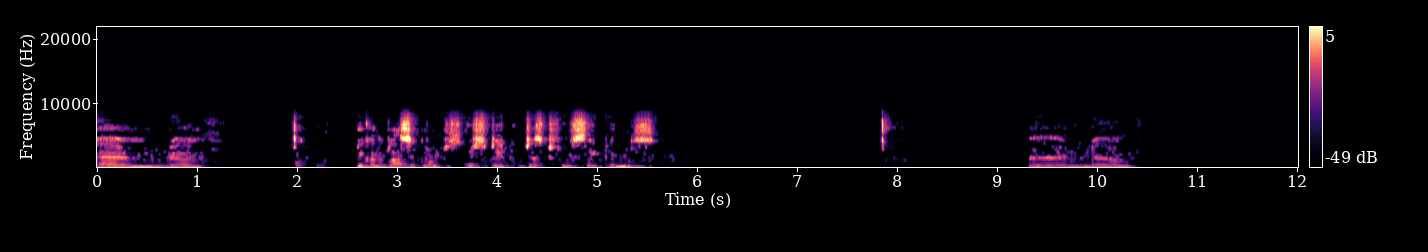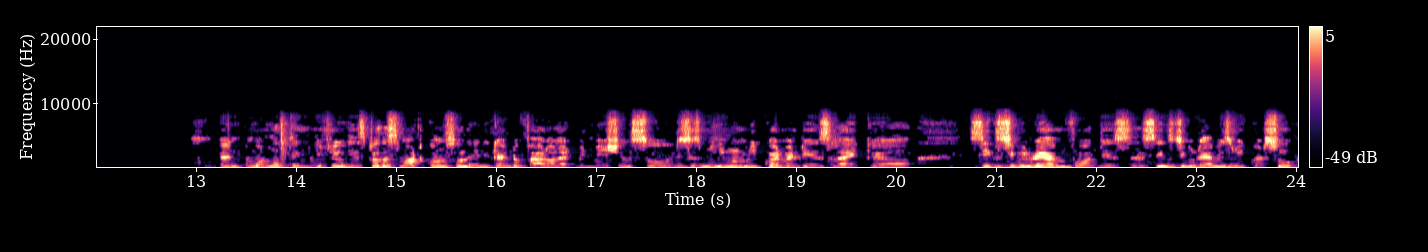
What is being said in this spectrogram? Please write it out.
And um, click on the classic mode. It's take just few seconds and um, and one more thing if you install the smart console any kind of firewall administration so this is minimum requirement is like uh, 6 GB RAM for this uh, 6 GB RAM is required. So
